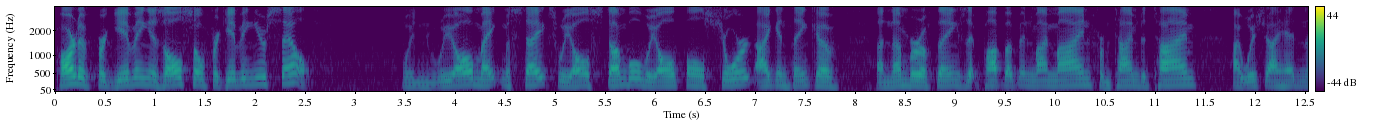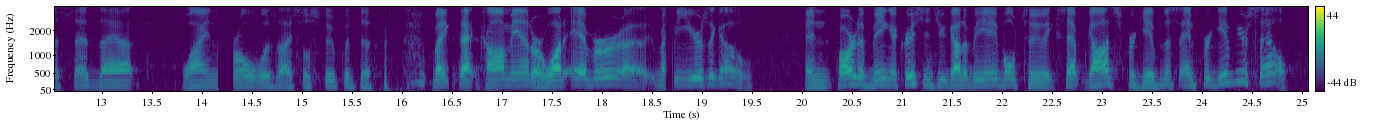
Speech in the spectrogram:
Part of forgiving is also forgiving yourself. When we all make mistakes, we all stumble, we all fall short. I can think of a number of things that pop up in my mind from time to time. I wish I hadn't have said that. Why in the world was I so stupid to make that comment or whatever, uh, maybe years ago? And part of being a Christian is you've got to be able to accept God's forgiveness and forgive yourself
